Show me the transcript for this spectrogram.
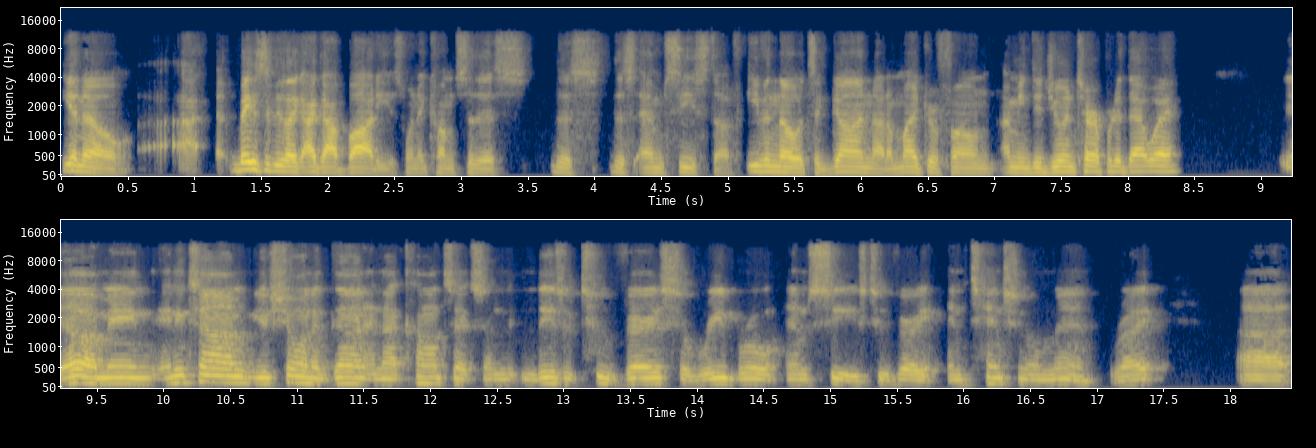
you know, I, basically like I got bodies when it comes to this this this MC stuff, even though it's a gun, not a microphone. I mean, did you interpret it that way? Yeah, I mean, anytime you're showing a gun in that context, and these are two very cerebral MCs, two very intentional men, right? Uh,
